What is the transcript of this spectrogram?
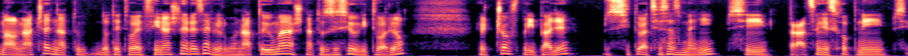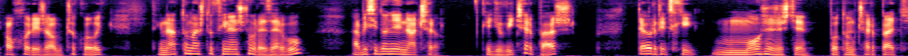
mal načať na tú, do tej tvojej finančnej rezervy, lebo na to ju máš, na to si si ju vytvoril. Že čo v prípade, že situácia sa zmení, si práce neschopný, si ochorieš alebo čokoľvek, tak na to máš tú finančnú rezervu, aby si do nej načerol. Keď ju vyčerpáš, teoreticky môžeš ešte potom čerpať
